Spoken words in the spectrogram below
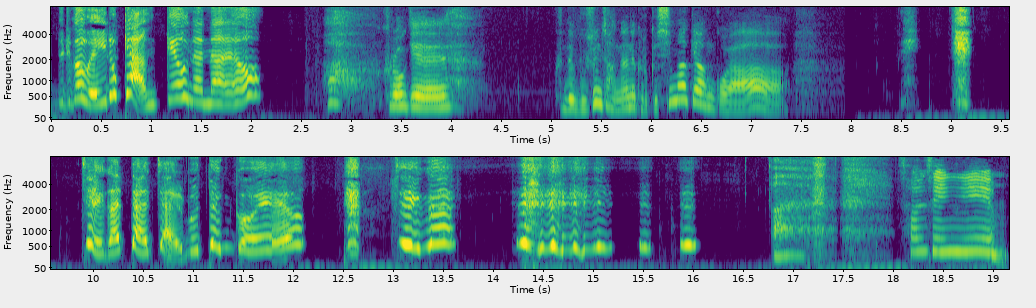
누리가 왜 이렇게 안 깨어나나요? 그러게. 근데 무슨 장난을 그렇게 심하게 한 거야? 제가 다 잘못한 거예요. 제가. 선생님,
